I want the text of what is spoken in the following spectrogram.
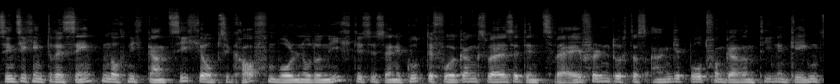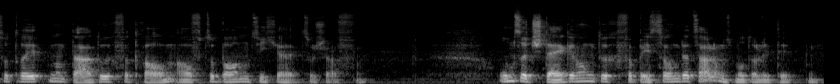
Sind sich Interessenten noch nicht ganz sicher, ob sie kaufen wollen oder nicht, ist es eine gute Vorgangsweise, den Zweifeln durch das Angebot von Garantien entgegenzutreten und dadurch Vertrauen aufzubauen und Sicherheit zu schaffen. Umsatzsteigerung durch Verbesserung der Zahlungsmodalitäten.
